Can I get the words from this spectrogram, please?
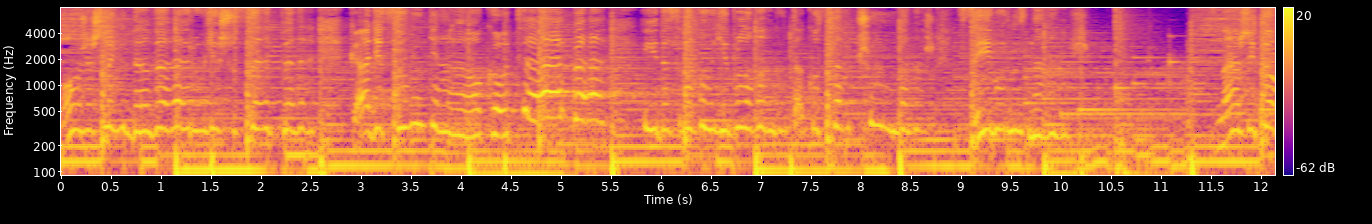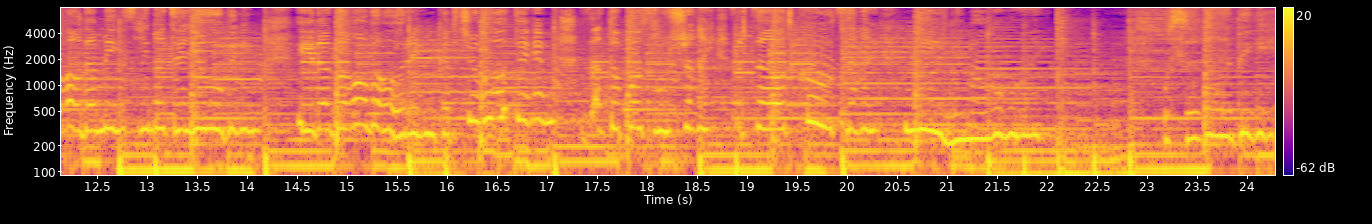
Možeš da u sebe Kad je sumnja oko tebe? I da svoje blago tako sačuvaš Sigurno znaš. Znaš i to da mislim da te ljubim. I da govorim kad čutim Zato poslušaj srca otkucaj U sebi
